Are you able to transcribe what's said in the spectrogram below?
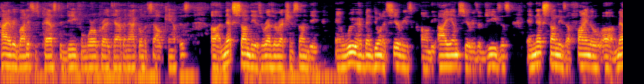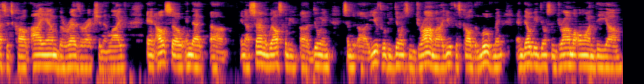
Hi, everybody. This is Pastor D from World Prayer Tabernacle on the South Campus. Uh, next Sunday is Resurrection Sunday, and we have been doing a series on the I Am series of Jesus. And next Sunday is a final uh, message called I Am the Resurrection and Life. And also in that uh, in our sermon, we're also going to be uh, doing some uh, youth will be doing some drama. Our youth is called the Movement, and they'll be doing some drama on the um,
